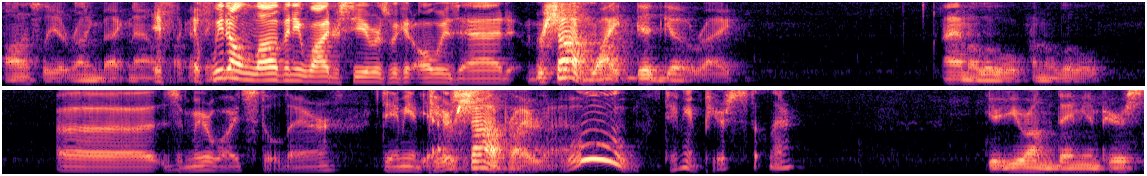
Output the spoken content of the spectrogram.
honestly, at running back now. If Like, if we don't love any wide receivers, we could always add Rashad McKissick. White did go right. I am a little. I'm a little. Uh, Zamir White's still there. Dameon Yeah, Pierce is still probably there. went. Ooh, Dameon Pierce is still there. You're, you're on the Dameon Pierce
